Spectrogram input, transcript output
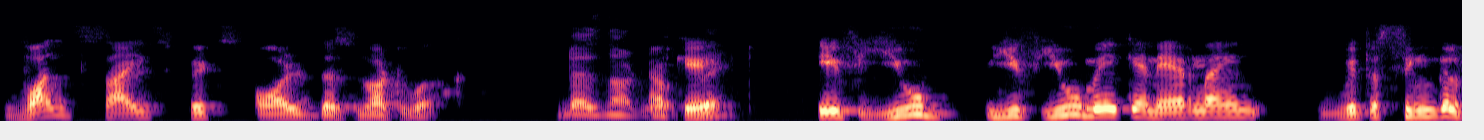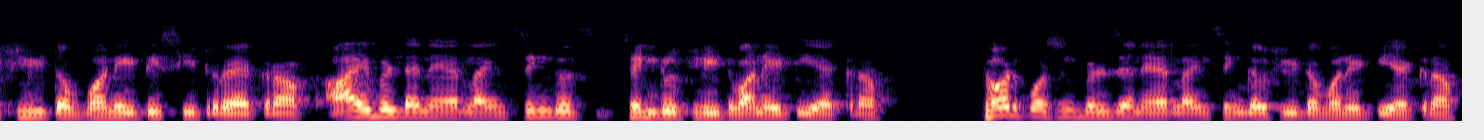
one size fits all does not work does not work. Okay. Right. If you if you make an airline with a single fleet of 180 seater aircraft, I build an airline single single fleet 180 aircraft. Third person builds an airline single fleet of 180 aircraft.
